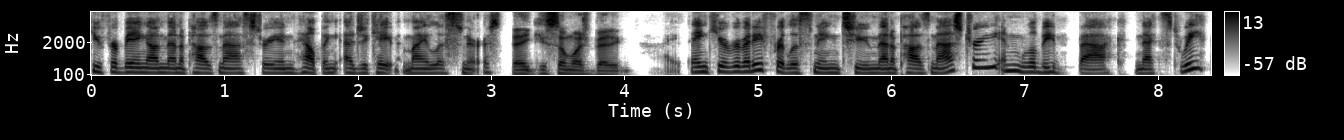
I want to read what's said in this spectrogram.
you for being on Menopause Mastery and helping educate my listeners. Thank you so much, Betty. Thank you, everybody, for listening to Menopause Mastery, and we'll be back next week.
